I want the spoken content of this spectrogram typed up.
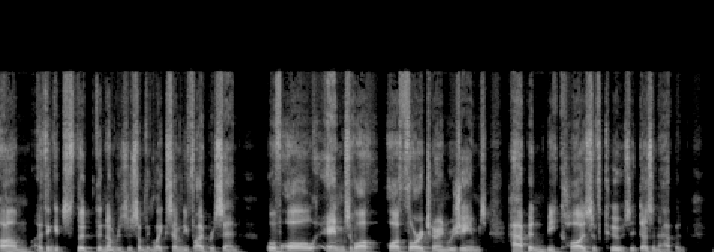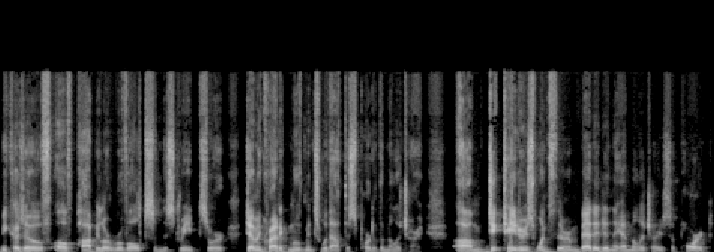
um, I think it's that the numbers are something like 75% of all ends of all authoritarian regimes happen because of coups. It doesn't happen because of, of popular revolts in the streets or democratic movements without the support of the military. Um, dictators, once they're embedded and they have military support,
